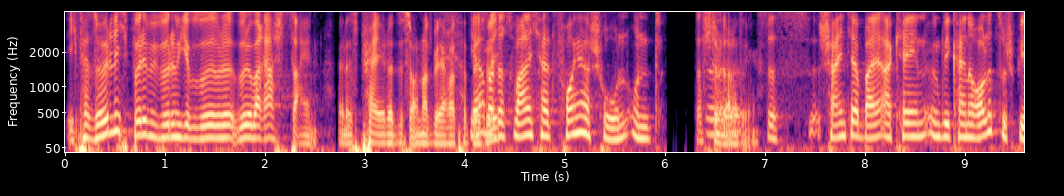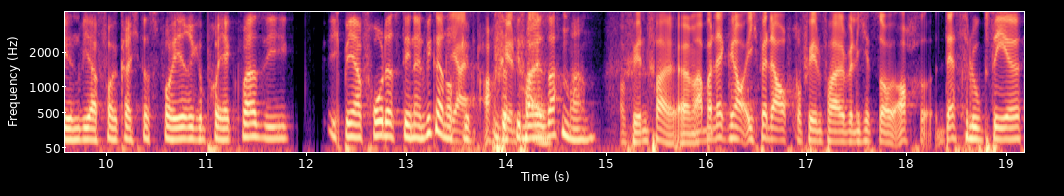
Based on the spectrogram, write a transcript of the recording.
ich persönlich würde, würde mich würde, würde überrascht sein, wenn es Prey oder Dishonored wäre tatsächlich. Ja, aber das war ich halt vorher schon und das stimmt äh, allerdings. das scheint ja bei Arcane irgendwie keine Rolle zu spielen, wie erfolgreich das vorherige Projekt war. Sie, ich bin ja froh, dass es den Entwickler noch Ja, gibt dass sie neue. Sachen machen. Auf jeden Fall. Ähm, aber da, genau, ich bin da auch auf jeden Fall, wenn ich jetzt so auch Deathloop sehe,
